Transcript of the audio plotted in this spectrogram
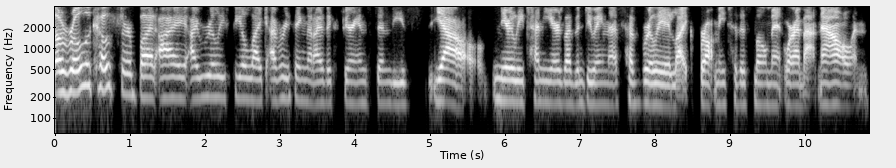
a roller coaster but i i really feel like everything that i've experienced in these yeah nearly 10 years i've been doing this have really like brought me to this moment where i'm at now. And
